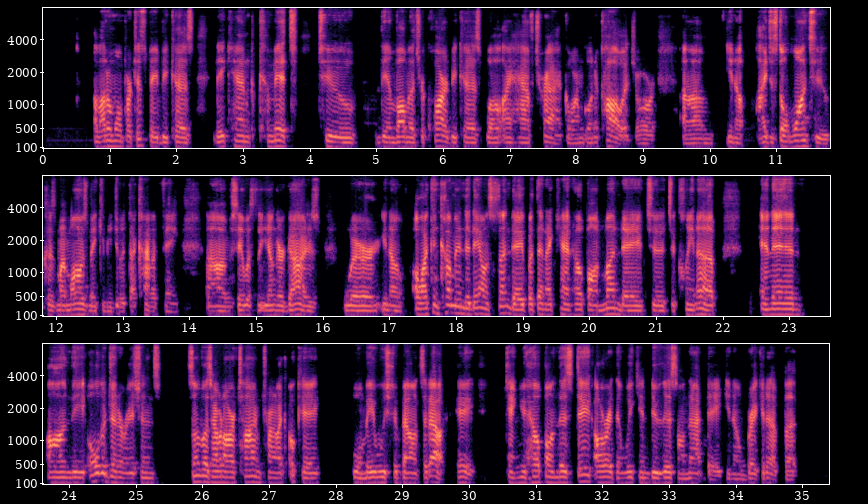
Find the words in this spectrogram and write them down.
a lot of them won't participate because they can commit to the involvement that's required because well i have track or i'm going to college or um, you know i just don't want to because my mom's making me do it that kind of thing um, say with the younger guys where you know oh i can come in today on sunday but then i can't help on monday to to clean up. And then on the older generations some of us having a hard time trying like okay well maybe we should balance it out. Hey can you help on this date? All right then we can do this on that date you know break it up. But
